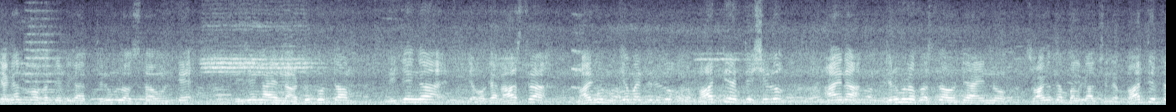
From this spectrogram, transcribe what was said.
జగన్మోహన్ రెడ్డి గారు తిరుమల వస్తూ ఉంటే నిజంగా ఆయన అడ్డుకుంటాం. నిజంగా ఒక రాష్ట్ర మాజీ ముఖ్యమంత్రులు ఒక పార్టీ అధ్యక్షులు ఆయన తిరుమలకు వస్తూ ఉంటే ఆయన్ను స్వాగతం పలకాల్సిన బాధ్యత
